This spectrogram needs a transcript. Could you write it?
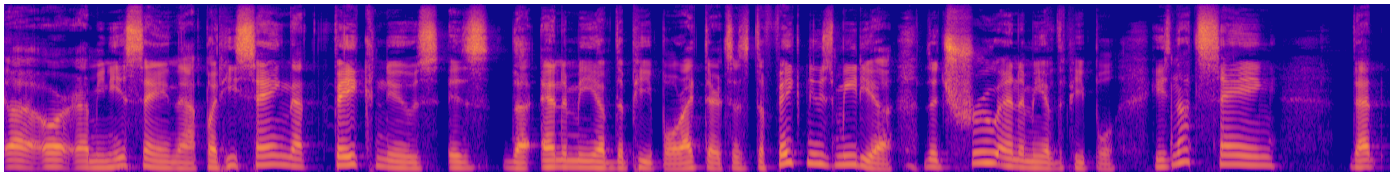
uh, or I mean, he's saying that, but he's saying that fake news is the enemy of the people. Right there, it says the fake news media, the true enemy of the people. He's not saying that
